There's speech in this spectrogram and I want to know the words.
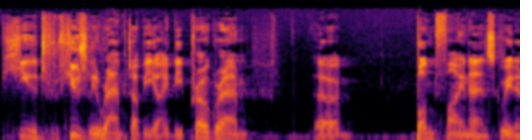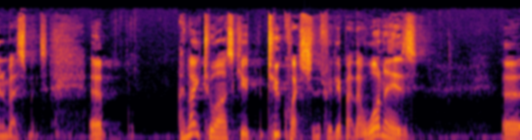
huge, hugely ramped up EIB program, uh, bond finance, green investments. Uh, I'd like to ask you two questions really about that. One is, uh,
